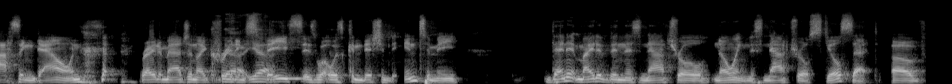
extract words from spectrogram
passing down, right? Imagine like creating Yeah, yeah. space is what was conditioned into me. Then it might have been this natural knowing, this natural skill set of,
